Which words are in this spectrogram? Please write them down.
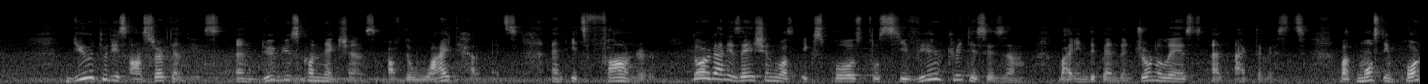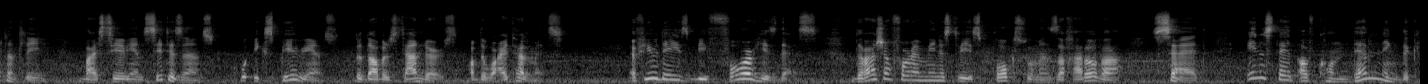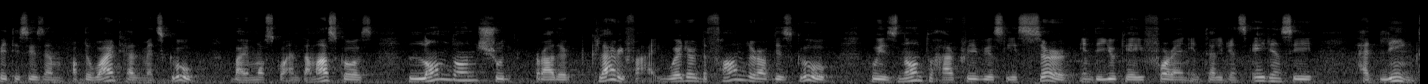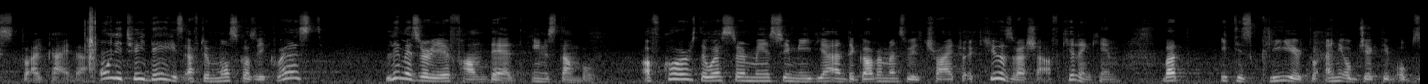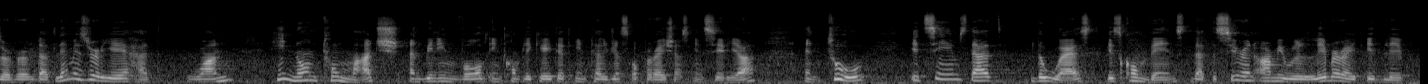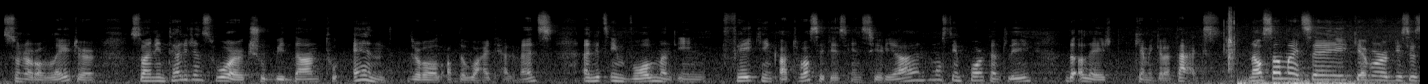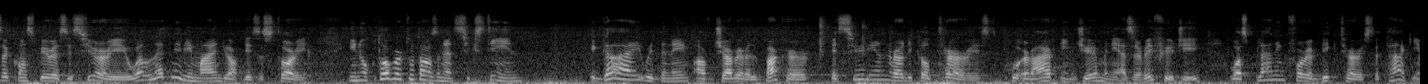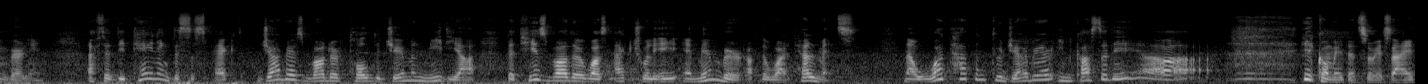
Due to these uncertainties and dubious connections of the White Helmets and its founder, the organization was exposed to severe criticism by independent journalists and activists, but most importantly, by Syrian citizens who experienced the double standards of the White Helmets. A few days before his death, the Russian Foreign Ministry spokeswoman Zakharova said instead of condemning the criticism of the White Helmets group by Moscow and Damascus, London should rather clarify whether the founder of this group, who is known to have previously served in the UK Foreign Intelligence Agency, had links to Al Qaeda. Only three days after Moscow's request, Le Mesurier found dead in Istanbul. Of course, the Western mainstream media and the governments will try to accuse Russia of killing him, but it is clear to any objective observer that Le Mesurier had 1. He known too much and been involved in complicated intelligence operations in Syria, and 2. It seems that the West is convinced that the Syrian army will liberate Idlib sooner or later, so an intelligence work should be done to end the role of the White Helmets and its involvement in faking atrocities in Syria, and most importantly, the alleged chemical attacks. Now some might say, Kevork, this is a conspiracy theory. Well, let me remind you of this story. In October 2016, a guy with the name of Jabir al-Bakr, a Syrian radical terrorist who arrived in Germany as a refugee, was planning for a big terrorist attack in Berlin. After detaining the suspect, Jabir's brother told the German media that his brother was actually a, a member of the White Helmets. Now, what happened to Jabir in custody? Uh, he committed suicide.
